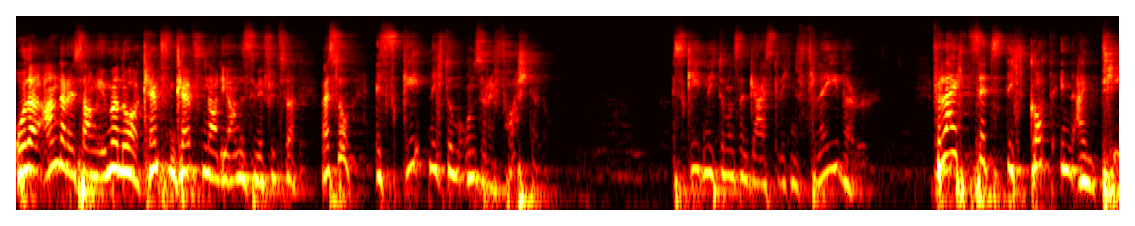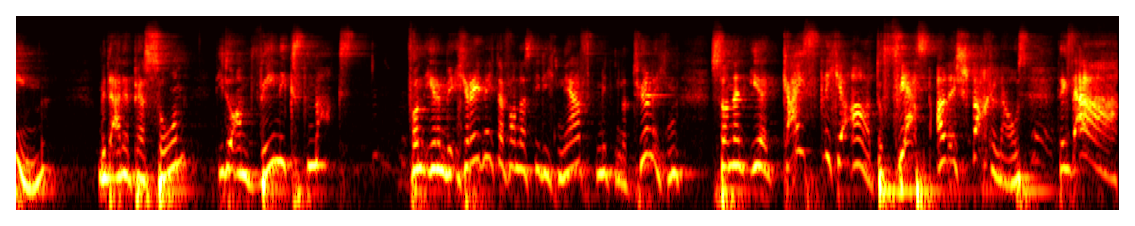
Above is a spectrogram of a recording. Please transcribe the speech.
Oder andere sagen immer nur kämpfen, kämpfen, na, die anderen sind mir viel zu. Weißt du, es geht nicht um unsere Vorstellung. Es geht nicht um unseren geistlichen Flavor. Vielleicht setzt dich Gott in ein Team mit einer Person, die du am wenigsten magst. Von ihrem, ich rede nicht davon, dass die dich nervt mit dem Natürlichen, sondern ihr geistliche Art. Du fährst alle Stacheln aus, denkst, ah.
